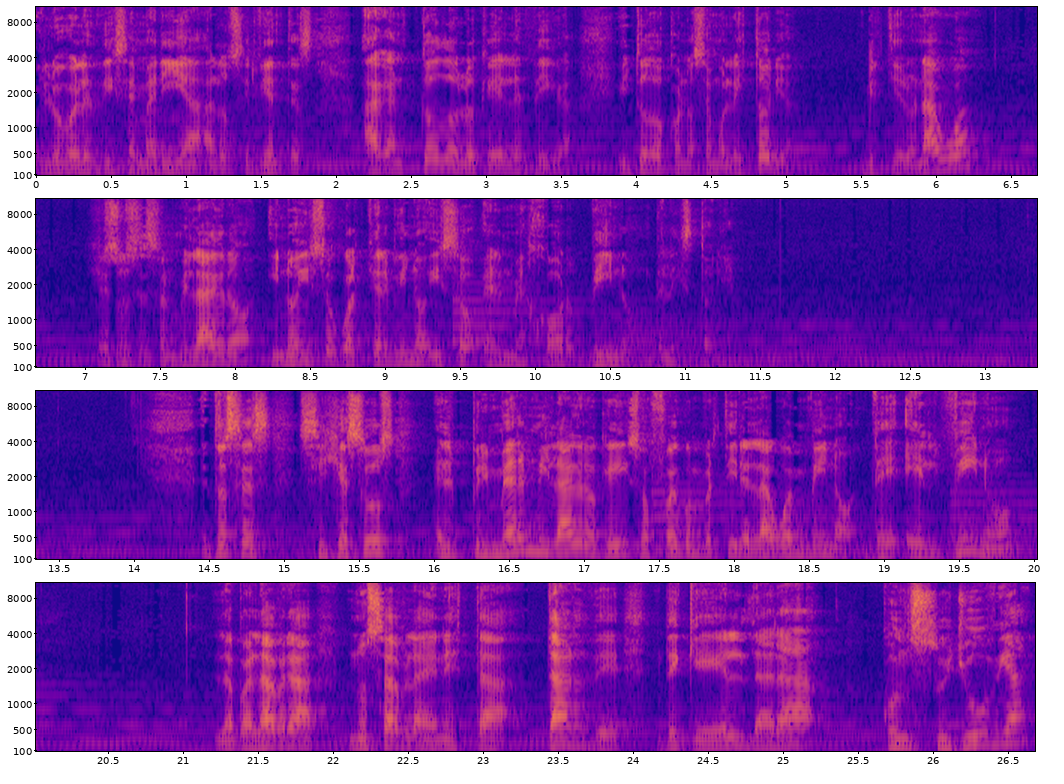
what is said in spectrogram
Y luego les dice María a los sirvientes, hagan todo lo que Él les diga. Y todos conocemos la historia. Virtieron agua, Jesús hizo el milagro y no hizo cualquier vino, hizo el mejor vino de la historia. Entonces, si Jesús, el primer milagro que hizo fue convertir el agua en vino, de el vino la palabra nos habla en esta tarde de que Él dará con su lluvia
